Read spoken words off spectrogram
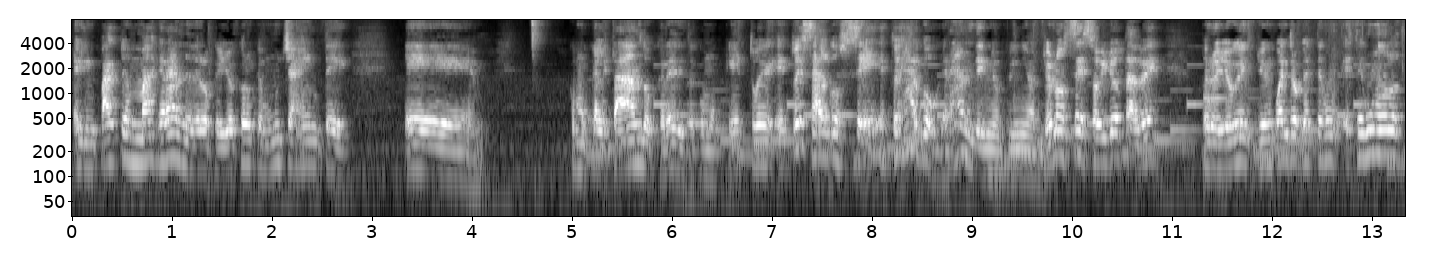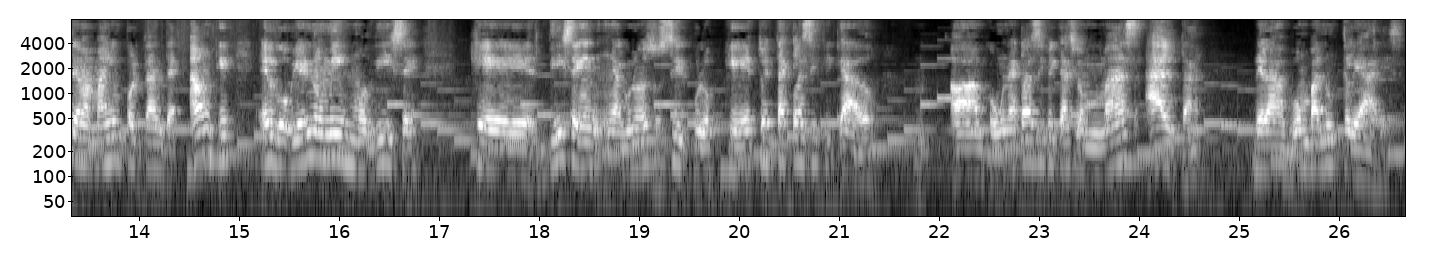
el impacto es más grande de lo que yo creo que mucha gente eh, como que le está dando crédito, como que esto es, esto es algo esto es algo grande en mi opinión. Yo no sé, soy yo tal vez, pero yo, yo encuentro que este, este es, uno de los temas más importantes, aunque el gobierno mismo dice que dicen en algunos de sus círculos que esto está clasificado ah, con una clasificación más alta de las bombas nucleares.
